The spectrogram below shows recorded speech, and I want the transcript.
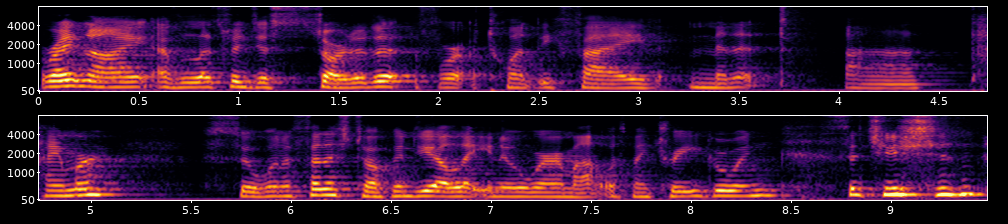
Right now, I've literally just started it for a 25 minute uh, timer. So when I finish talking to you, I'll let you know where I'm at with my tree growing situation.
